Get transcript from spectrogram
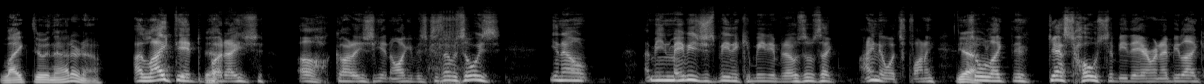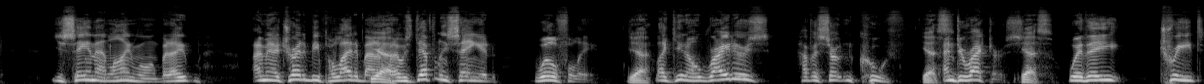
like doing that or no? I liked it, but I oh god, I used to get in arguments because I was always, you know, I mean, maybe it's just being a comedian, but I was always like, I know it's funny. Yeah. So like the guest host would be there, and I'd be like, "You're saying that line wrong," but I, I mean, I tried to be polite about it, Yeah. but I was definitely saying it willfully. Yeah. Like you know, writers have a certain couth, Yes. and directors, yes. where they treat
